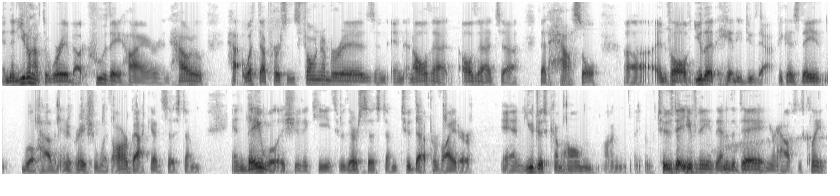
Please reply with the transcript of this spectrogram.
And then you don't have to worry about who they hire and how, how what that person's phone number is and, and, and all that all that uh, that hassle uh, involved, you let Handy do that because they will have an integration with our backend system and they will issue the key through their system to that provider. And you just come home on Tuesday evening at the end of the day and your house is clean.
